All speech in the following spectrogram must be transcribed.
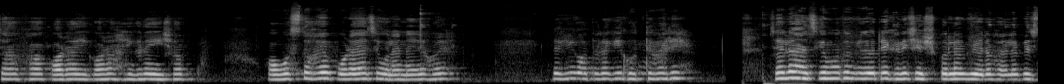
চা ফা করা, এ করা, এখানে এইসব অবস্থা হয়ে পড়ে আছে ওলা নেড়ে হয়ে। দেখি কতটা কী করতে পারি। চলো আজকের মতো ভিডিওটা এখানে শেষ করলাম। ভিডিওটা ভালো লাগে please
